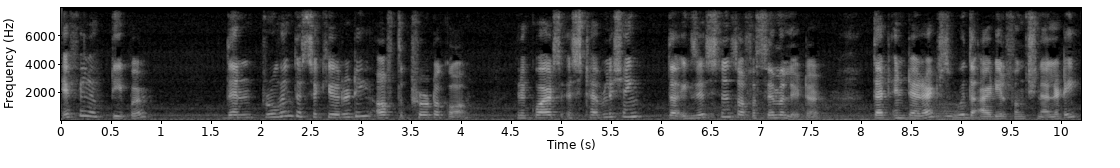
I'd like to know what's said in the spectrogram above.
If we look deeper, then proving the security of the protocol requires establishing the existence of a simulator that interacts with the ideal functionality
